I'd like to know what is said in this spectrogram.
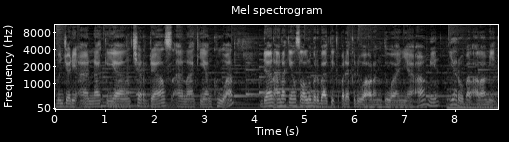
menjadi anak yang cerdas, anak yang kuat dan anak yang selalu berbakti kepada kedua orang tuanya. Amin. Ya robbal alamin.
